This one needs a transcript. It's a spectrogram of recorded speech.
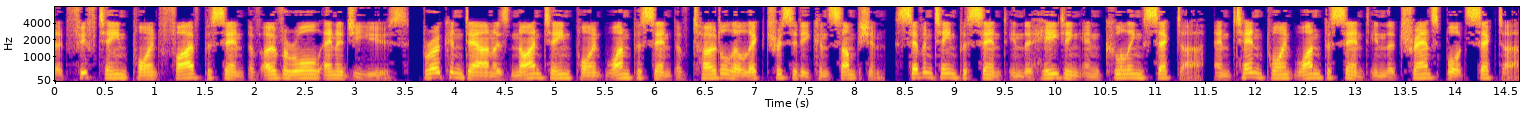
at 15.5% of overall energy use, broken down as 19.1% of total electricity consumption, 17% in the heating and cooling sector, and 10.1% in the transport sector.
